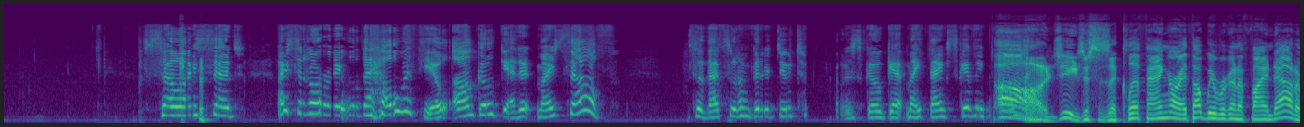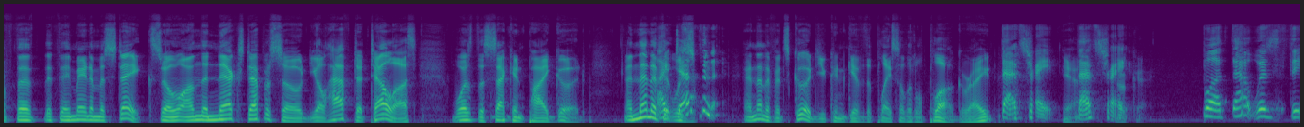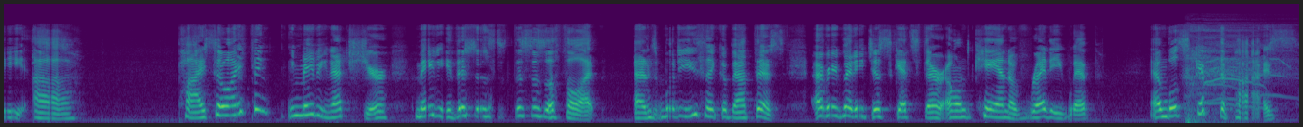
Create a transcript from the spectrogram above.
So I said, I said, all right, well, the hell with you. I'll go get it myself. So that's what I'm going to do is go get my Thanksgiving pie. Oh, geez, this is a cliffhanger. I thought we were going to find out if the if they made a mistake. So on the next episode, you'll have to tell us was the second pie good, and then if I it was, definite- and then if it's good, you can give the place a little plug, right? That's right. Yeah. That's right. Okay. But that was the uh, pie. So I think maybe next year, maybe this is this is a thought. And what do you think about this? Everybody just gets their own can of Reddi-wip, and we'll skip the pies.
